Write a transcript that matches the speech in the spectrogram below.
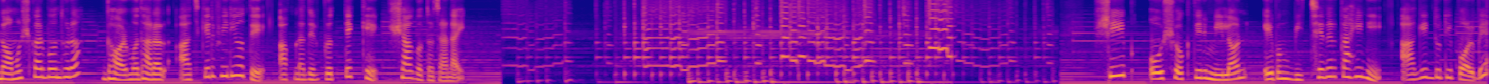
নমস্কার বন্ধুরা, ধর্মধারার আজকের ভিডিওতে আপনাদের প্রত্যেককে স্বাগত জানাই। শিব ও শক্তির মিলন এবং বিচ্ছেদের কাহিনী আগের দুটি পর্বে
